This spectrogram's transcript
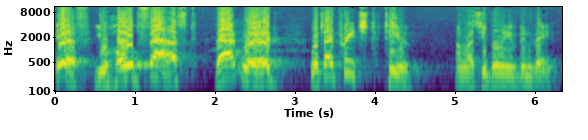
if you hold fast that word which I preached to you, unless you believed in vain.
